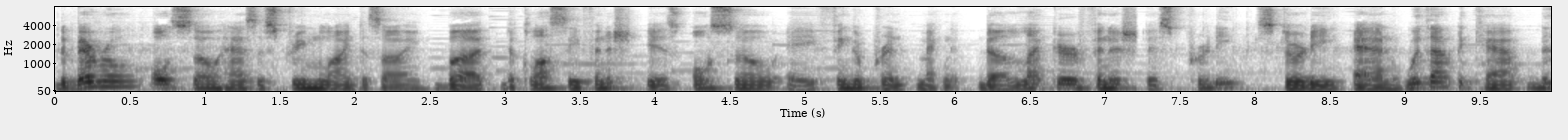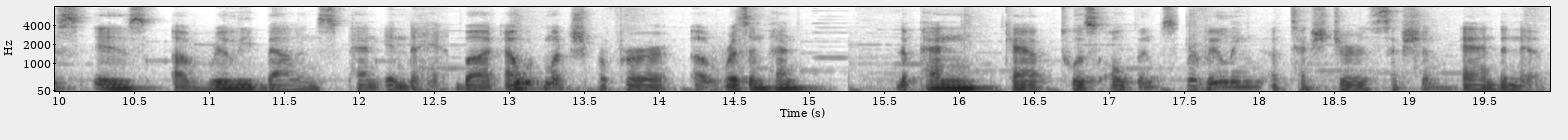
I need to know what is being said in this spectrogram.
The barrel also has a streamlined design, but the glossy finish is also a fingerprint magnet. The lacquer finish is pretty sturdy, and without the cap, this is a really balanced pen in the hand. But I would much prefer a resin pen the pen cap twist opens, revealing a textured section and the nib.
